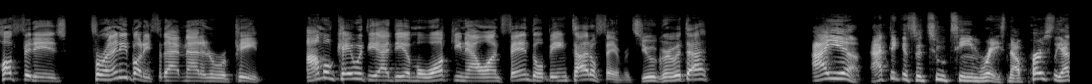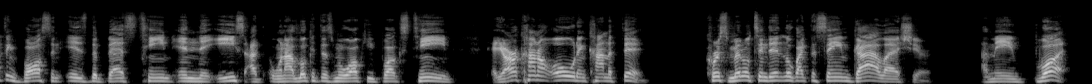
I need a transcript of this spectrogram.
tough it is for anybody for that matter to repeat. I'm okay with the idea of Milwaukee now on FanDuel being title favorites. You agree with that? I am. I think it's a two team race. Now, personally, I think Boston is the best team in the East. I, when I look at this Milwaukee Bucks team, they are kind of old and kind of thin. Khris Middleton didn't look like the same guy last year. I mean, but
